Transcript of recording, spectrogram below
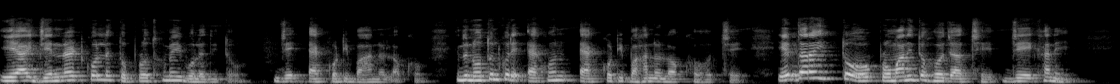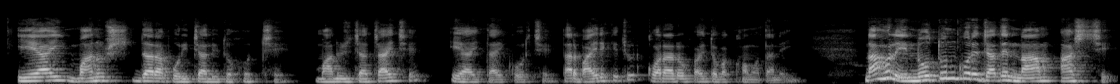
এআই জেনারেট করলে তো প্রথমেই বলে দিত। যে এক কোটি বাহান্ন লক্ষ। কিন্তু নতুন করে এখন এক কোটি বাহান্ন লক্ষ হচ্ছে। এর দ্বারাই তো প্রমাণিত হয়ে যাচ্ছে যে এখানে এআই মানুষ দ্বারা পরিচালিত হচ্ছে। মানুষ যা চাইছে, এআই তাই করছে। তার বাইরে কিছু করারও হয়তো বা ক্ষমতা নেই। না হলে নতুন করে যাদের নাম আসছে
